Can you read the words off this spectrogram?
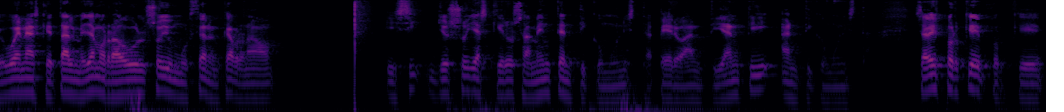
Muy buenas, ¿qué tal? Me llamo Raúl, soy un murciano encabronado. Y sí, yo soy asquerosamente anticomunista, pero anti-anti-anticomunista. ¿Sabéis por qué? Porque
